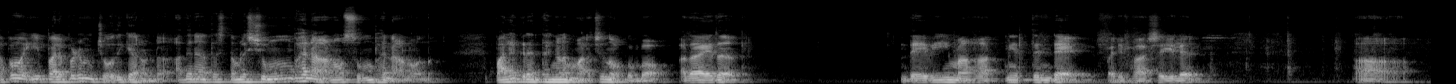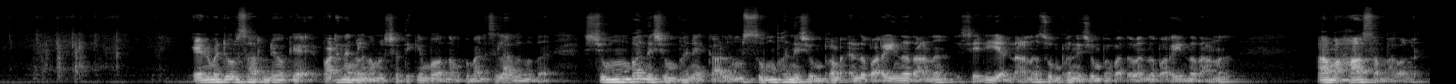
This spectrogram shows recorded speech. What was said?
അപ്പോൾ ഈ പലപ്പോഴും ചോദിക്കാറുണ്ട് അതിനകത്ത് നമ്മൾ ശുംഭനാണോ സുംഭനാണോ എന്ന്. പല ഗ്രന്ഥങ്ങളും മറിച്ചു നോക്കുമ്പോൾ അതായത് ദേവി മഹാത്മ്യത്തിന്റെ പരിഭാഷയിൽ എഴുമറ്റൂർ സാറിന്റെയൊക്കെ പഠനങ്ങൾ നമ്മൾ ശ്രദ്ധിക്കുമ്പോൾ നമുക്ക് മനസ്സിലാകുന്നത് ശുംഭ നിശുംഭനേക്കാളും സുംഭ നിശുംഭം എന്ന് പറയുന്നതാണ് ശരിയെന്നാണ് എന്നാണ് ശുംഭ നിശുംഭ പദം എന്ന് പറയുന്നതാണ് ആ മഹാസംഭവങ്ങൾ.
